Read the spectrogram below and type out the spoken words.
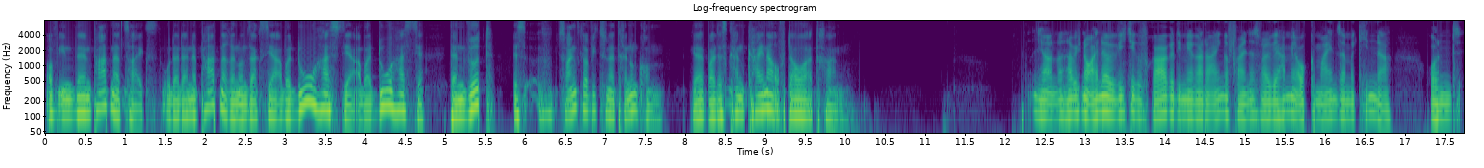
auf ihn deinen Partner zeigst oder deine Partnerin und sagst, ja, aber du hast ja, aber du hast ja, dann wird es zwangsläufig zu einer Trennung kommen. Ja, weil das kann keiner auf Dauer ertragen. Ja, und dann habe ich noch eine wichtige Frage, die mir gerade eingefallen ist, weil wir haben ja auch gemeinsame Kinder. Und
